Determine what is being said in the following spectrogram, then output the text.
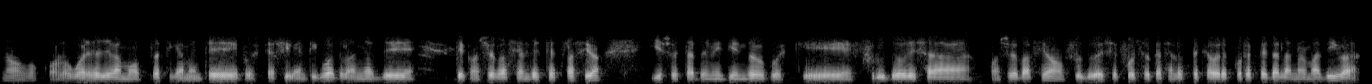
¿no? con lo cual ya llevamos prácticamente pues casi 24 años de, de conservación de este espacio y eso está permitiendo pues que fruto de esa conservación, fruto de ese esfuerzo que hacen los pescadores por respetar la normativa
